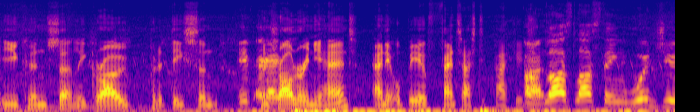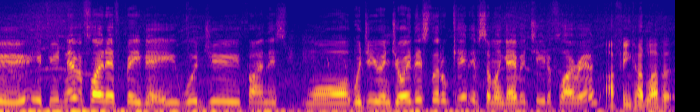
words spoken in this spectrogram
you can certainly grow, put a decent If- okay. controller in your hand, and it will be a fantastic package. All right, last last thing. Would you, if you'd never flown FPV, would you find this more? Would you enjoy this little kit if someone gave it to you to fly around? I think I'd love it.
